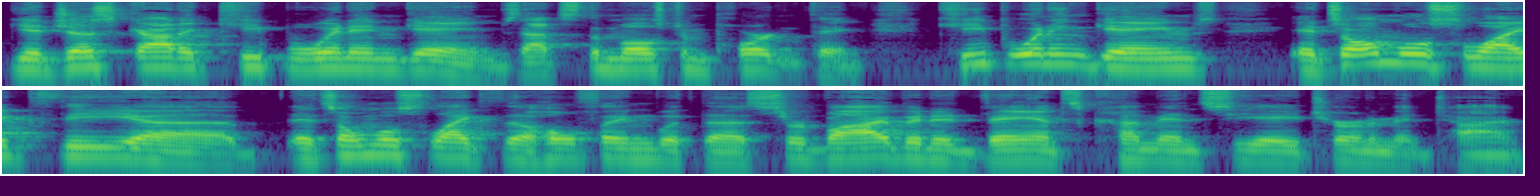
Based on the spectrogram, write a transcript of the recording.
you just got to keep winning games. That's the most important thing. Keep winning games. It's almost like the uh, it's almost like the whole thing with the survive and advance come NCAA tournament time.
